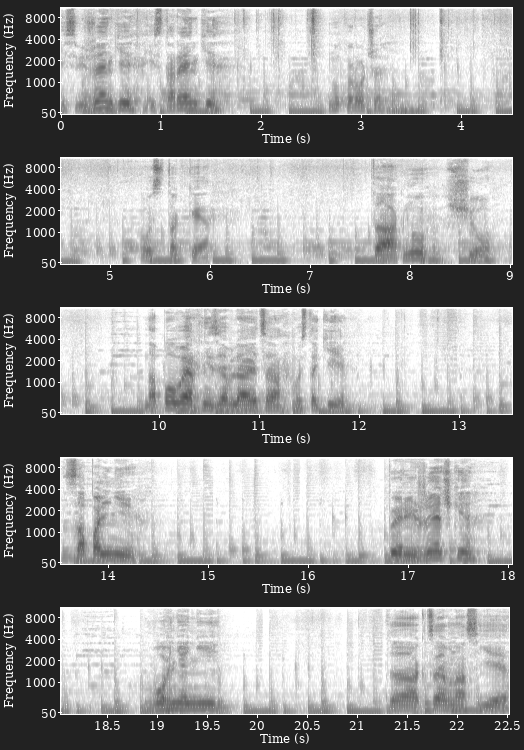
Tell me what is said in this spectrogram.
І свіженькі, і старенькі. Ну, коротше, Ось таке. Так, ну що? На поверхні з'являються ось такі запальні пиріжечки вогняні. Так, це в нас є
